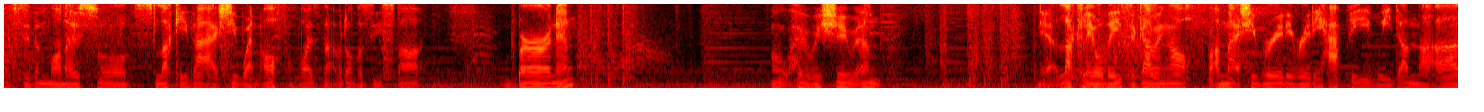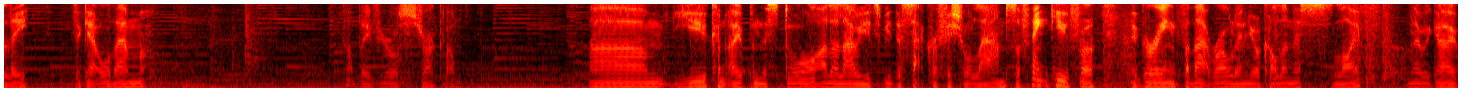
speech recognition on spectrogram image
Obviously the mono swords. Lucky that actually went off, otherwise that would obviously start burning. Oh, who are we shooting? Yeah, luckily all these are going off. I'm actually really, really happy we done that early to get all them. Can't believe you're all struggling. Um, you can open this door. I'll allow you to be the sacrificial lamb. So thank you for agreeing for that role in your colonist's life. There we go.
